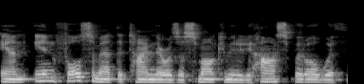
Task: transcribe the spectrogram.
And in Folsom at the time, there was a small community hospital with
